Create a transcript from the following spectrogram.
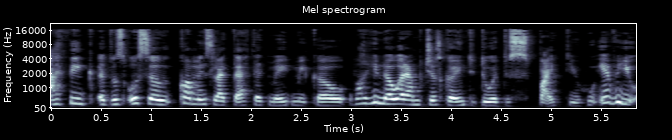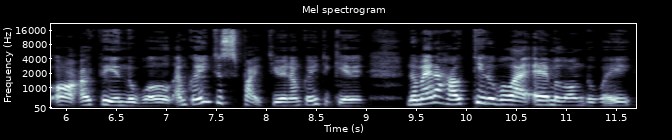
I think it was also comments like that that made me go, well, you know what? I'm just going to do it to spite you. Whoever you are out there in the world, I'm going to spite you and I'm going to get it. No matter how terrible I am along the way,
